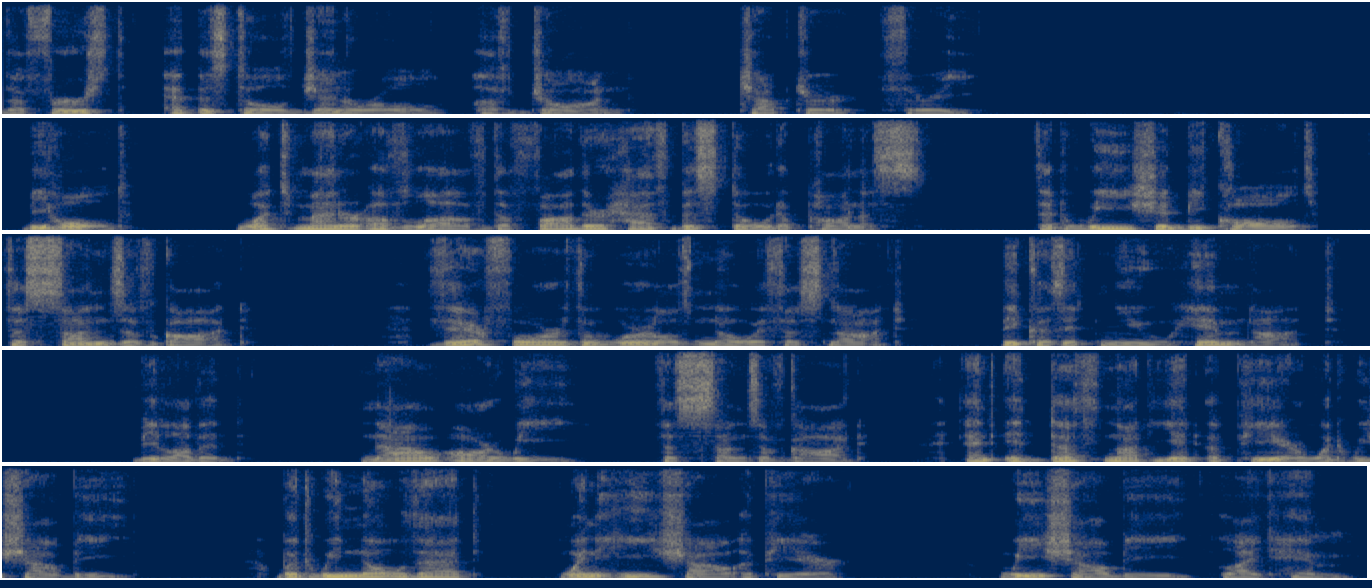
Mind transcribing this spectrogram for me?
The First Epistle General of John, chapter 3. Behold, what manner of love the Father hath bestowed upon us, that we should be called the sons of God. Therefore the world knoweth us not, because it knew him not. Beloved, now are we the sons of God, and it doth not yet appear what we shall be. But we know that when he shall appear, we shall be like him.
